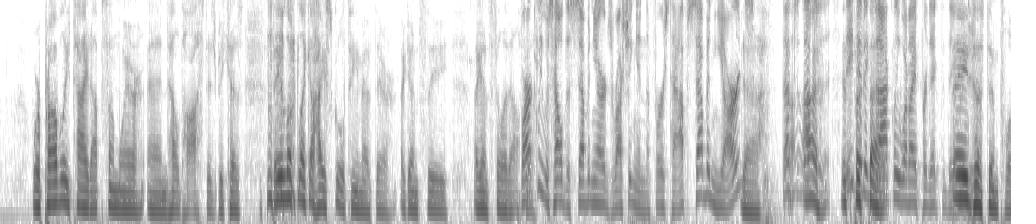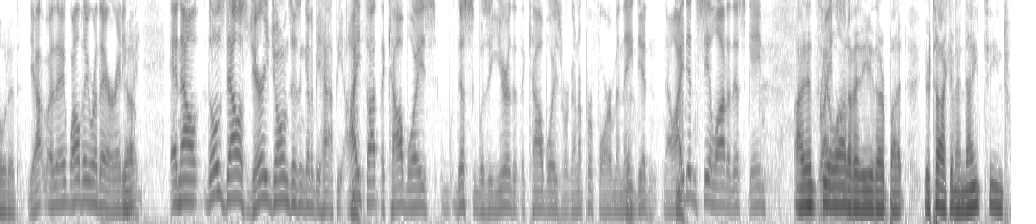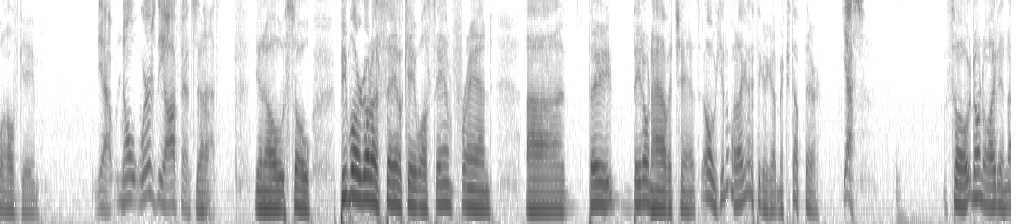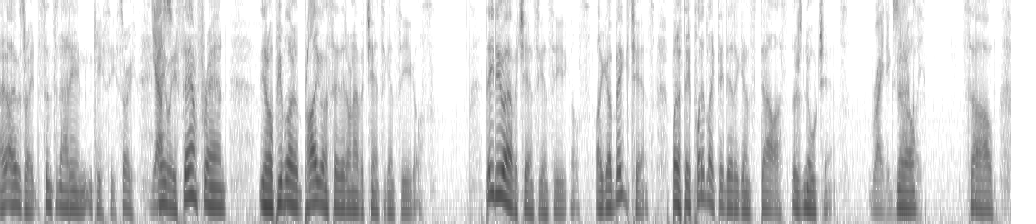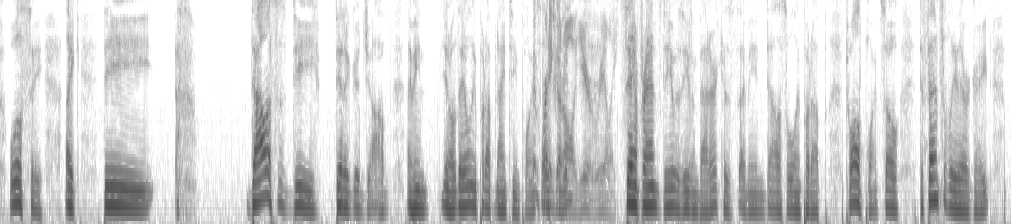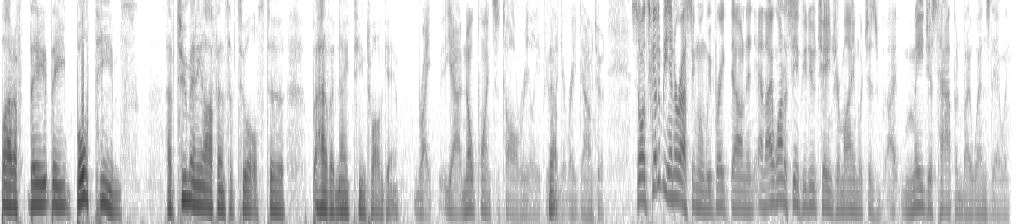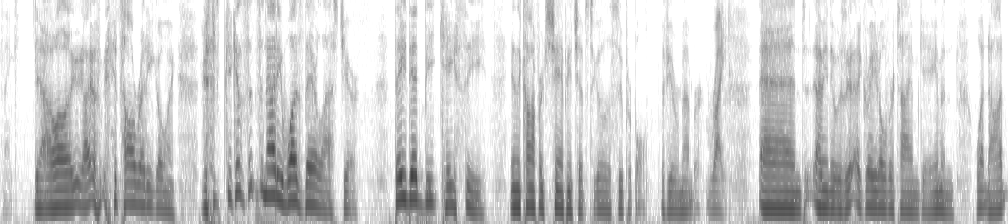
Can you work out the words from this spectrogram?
were probably tied up somewhere and held hostage because they looked like a high school team out there against the against Philadelphia. Barkley was held to seven yards rushing in the first half. Seven yards. Yeah. That's that's. I- they did pathetic. exactly what I predicted they, they just imploded. Yeah, well, they, well, they were there anyway. And now those Dallas, Jerry Jones isn't going to be happy. I hmm. thought the Cowboys, this was a year that the Cowboys were going to perform, and they didn't. Now, I didn't see a lot of this game. I didn't see Right. a lot of it either, but you're talking a 19-12 game. Yeah, no, where's the offense in Yeah. that? You know, so people are going to say, okay, well, San Fran, uh, they they don't have a chance. Oh, you know what? I, I think I got mixed up there. Yes. So no, no, I didn't. I, I was right. Cincinnati and KC. Sorry. Yes. Anyway, San Fran. You know, people are probably going to say they don't have a chance against the Eagles. They do have a chance against the Eagles, like a big chance. But if they played like they did against Dallas, there's no chance. Right, know, exactly. So we'll see. Like the Dallas's D did a good job. I mean, you know, they only put up 19 Been points. pretty That's good all year, really. San Fran's D was even better because I mean Dallas only put up 12 points. So defensively they were great, but if they they both teams have too many offensive tools to have a 19-12 game. Right. Yeah, no points at all, really, if you Yeah. want to get right down to it. So it's going to be interesting when we break down, and, and I want to see if you do change your mind, which is I, may just happen by Wednesday, I would think. Yeah, well, I, it's already going because, because Cincinnati was there last year. They did beat KC in the conference championships to go to the Super Bowl, if you remember. Right. and I mean it was a great overtime game and whatnot.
